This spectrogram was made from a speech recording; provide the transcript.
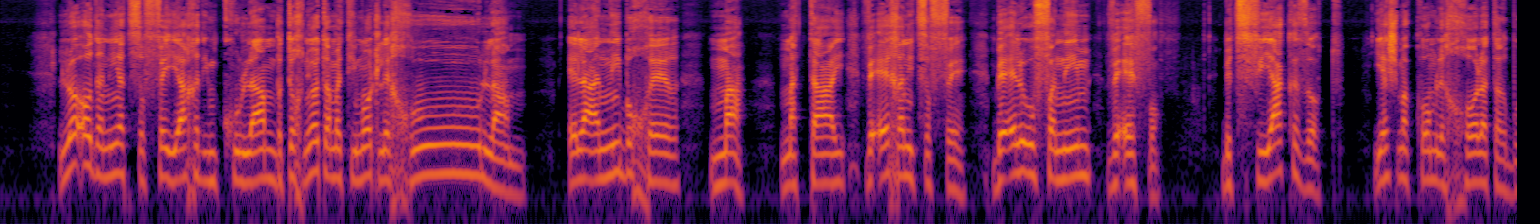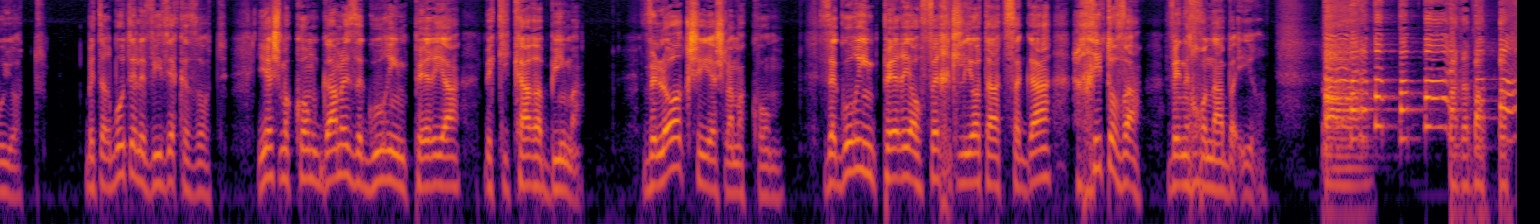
לא עוד אני הצופה יחד עם כולם בתוכניות המתאימות לכולם, אלא אני בוחר מה, מתי ואיך אני צופה, באילו אופנים ואיפה. בצפייה כזאת יש מקום לכל התרבויות. בתרבות טלוויזיה כזאת יש מקום גם לזגורי אימפריה בכיכר הבימה. ולא רק שיש לה מקום, זגורי אימפריה הופכת להיות ההצגה הכי טובה ונכונה בעיר.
